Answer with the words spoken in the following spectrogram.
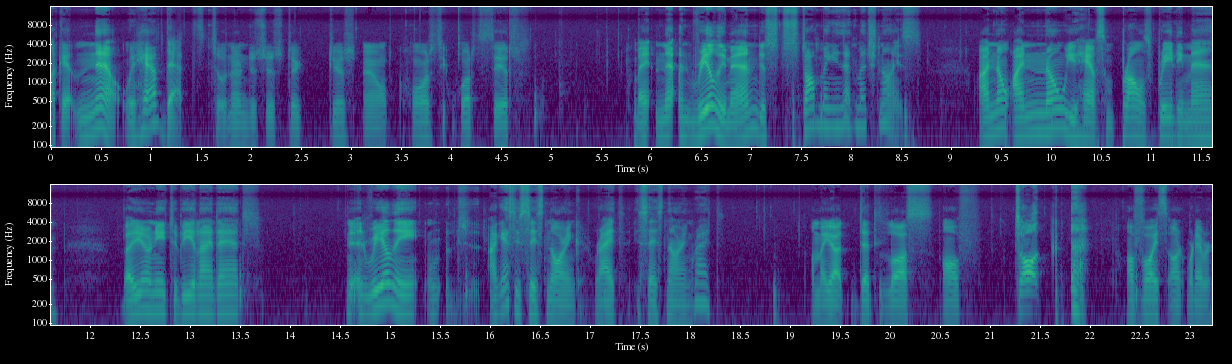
Okay, now we have that. So then just just take this out. Quartzy quartz Man, really, man, just stop making that much noise. I know, I know you have some problems breathing, man, but you don't need to be like that. It really, I guess you say snoring, right? You say snoring, right? Oh my god, that loss of talk, of voice or whatever.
